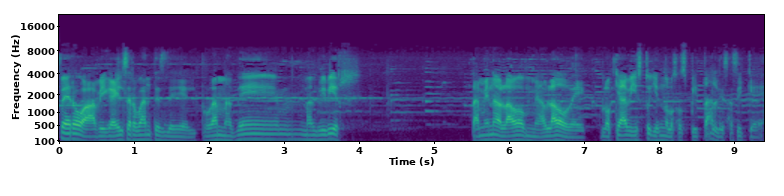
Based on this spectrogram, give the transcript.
Pero a Abigail Cervantes del programa de Malvivir también ha hablado, me ha hablado de lo que ha visto yendo a los hospitales, así que...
